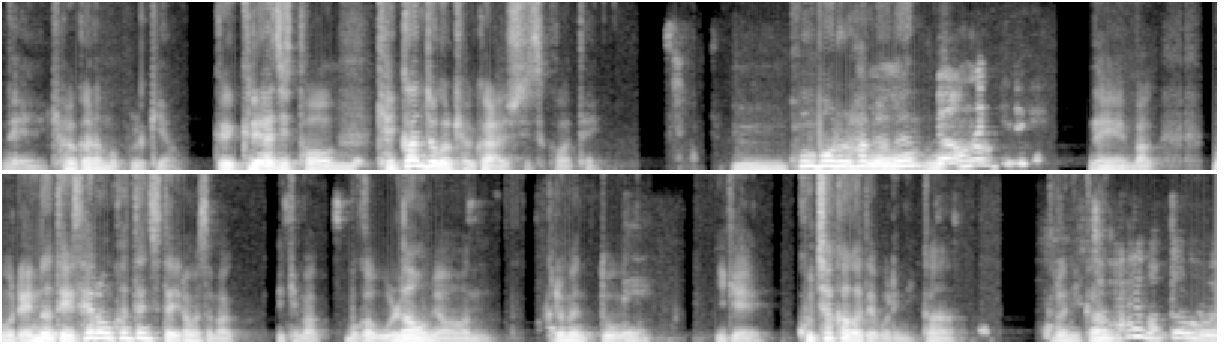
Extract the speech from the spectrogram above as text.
네 결과를 한번 볼게요. 그 그래야지 더 음. 객관적으로 결과를 알 수 있을 것 같아. 음. 홍보를 하면은 뭐 명은 이제 네 음. 막뭐 랩넌트의 새로운 컨텐츠다 이러면서 막 이렇게 막 뭐가 올라오면 그러면 또 네. 이게 고착화가 돼 버리니까 그러니까 아뭐또 뭐,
